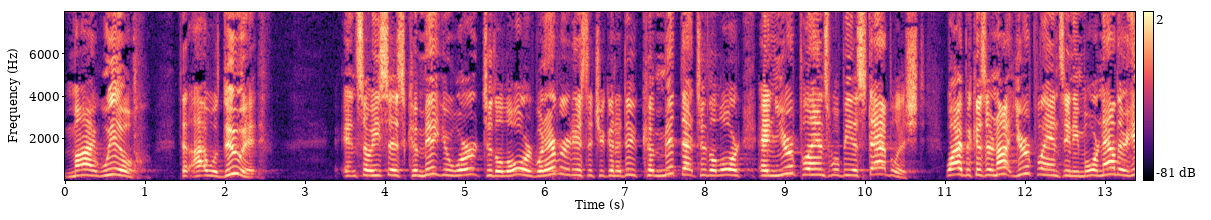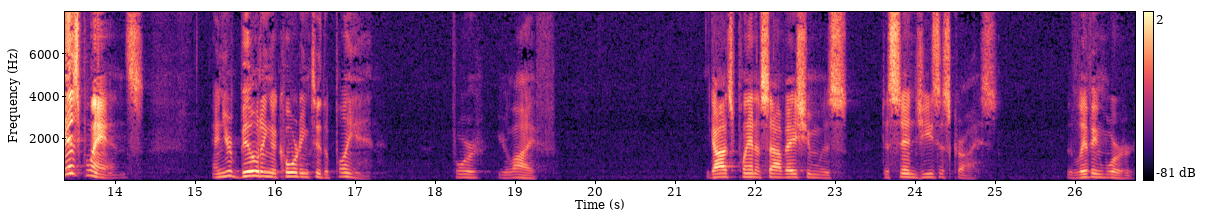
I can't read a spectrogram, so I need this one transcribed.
my will, that I will do it. And so he says, commit your work to the Lord. Whatever it is that you're going to do, commit that to the Lord, and your plans will be established. Why? Because they're not your plans anymore. Now they're his plans. And you're building according to the plan for your life. God's plan of salvation was to send Jesus Christ, the living Word,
